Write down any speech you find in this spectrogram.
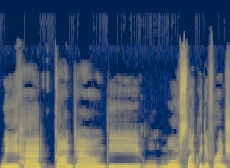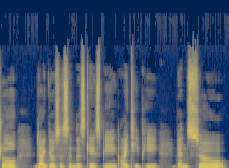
we had gone down the most likely differential diagnosis in this case being ITP. And so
